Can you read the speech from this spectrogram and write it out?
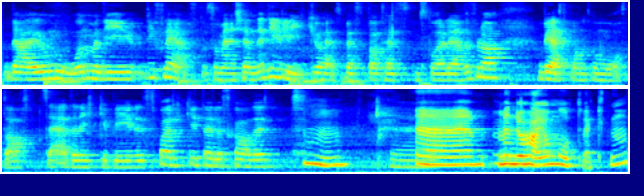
Det er jo noen, men de, de fleste som jeg kjenner, de liker jo best at hesten står alene, for da vet man på en måte at eh, den ikke blir sparket eller skadet. Mm. Eh, Eh, men du har jo motvekten.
